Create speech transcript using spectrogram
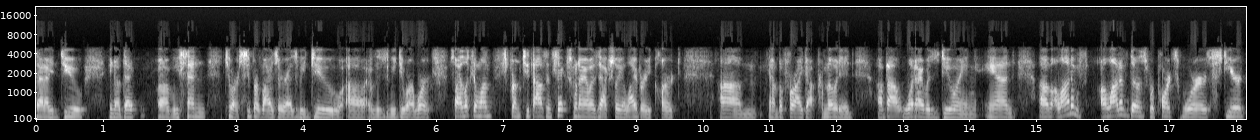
that I do, you know, that uh, we send to our supervisor as we do uh, as we do our work. So I looked at one from 2006 when I was actually a library clerk, um, before I got promoted, about what I was doing, and um, a lot of a lot of those reports were steered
